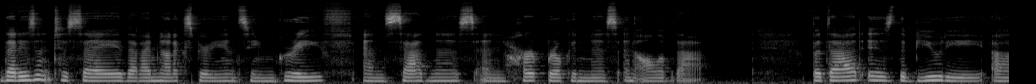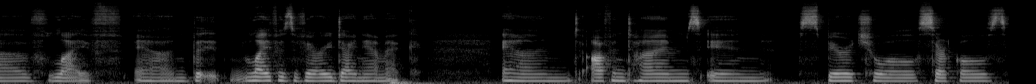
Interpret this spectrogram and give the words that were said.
That isn't to say that I'm not experiencing grief and sadness and heartbrokenness and all of that. But that is the beauty of life, and the, life is very dynamic. And oftentimes in spiritual circles,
